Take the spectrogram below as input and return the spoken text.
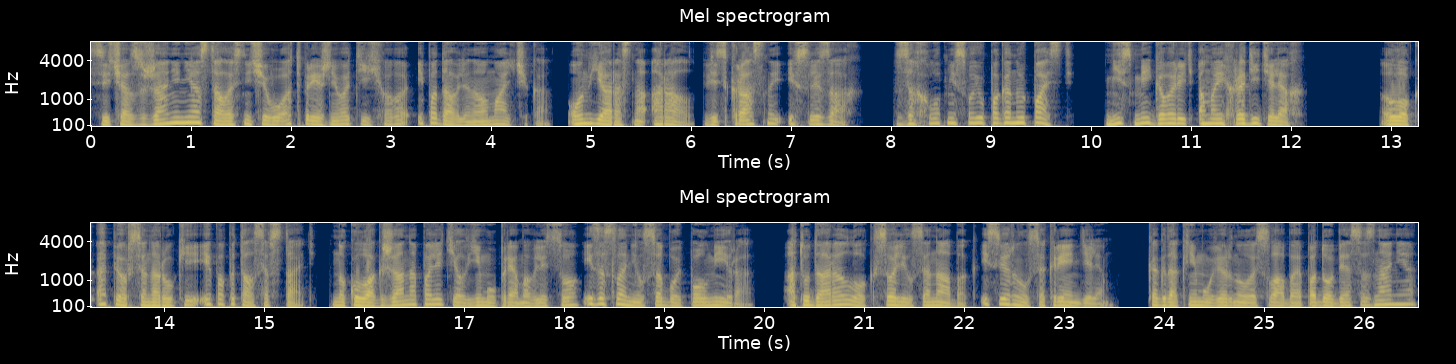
Сейчас в Жане не осталось ничего от прежнего тихого и подавленного мальчика. Он яростно орал, весь красный и в слезах. «Захлопни свою поганую пасть! Не смей говорить о моих родителях!» Лок оперся на руки и попытался встать, но кулак Жана полетел ему прямо в лицо и заслонил собой полмира. От удара Лок свалился на бок и свернулся кренделем, когда к нему вернулось слабое подобие сознания,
